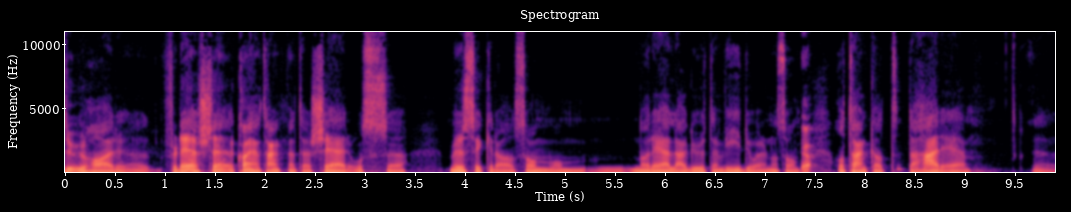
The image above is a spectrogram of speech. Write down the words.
du har For det skjer, kan jeg tenke meg at det skjer hos uh, musikere som om når jeg legger ut en video eller noe sånt, Ja. og tenker at det her er uh,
